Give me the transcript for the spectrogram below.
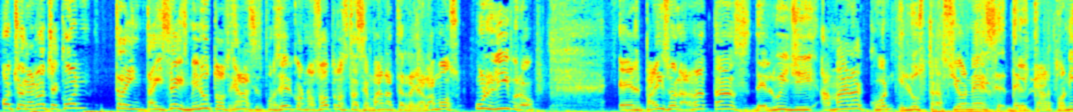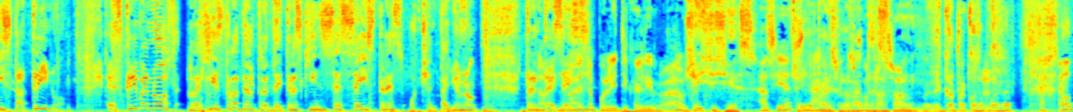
8 de la noche con 36 minutos. Gracias por seguir con nosotros. Esta semana te regalamos un libro. El Paraíso de las Ratas de Luigi Amara con ilustraciones del cartonista Trino. Escríbenos, regístrate al 3315 6381 36. No, no es de política el libro, ¿ah? Sí, sí, sí es. ¿Así es? Sí, el Ah, Paraíso de las pues Ratas. razón. ¿De qué otra cosa puede ser? ¿No?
